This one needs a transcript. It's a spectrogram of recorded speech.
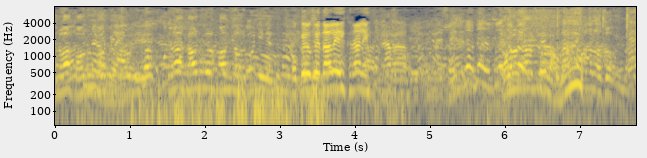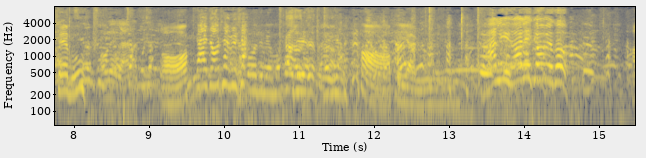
ကျွန်တော်ကခေါင်းတို့ပေါ့ကျွန်တော်ကခေါင်းတို့ပေါ့ကျွန်တော်တို့ okay okay သားလေးခဏလေးခေါင်းတို့ဆက်ပါဘူးဆဲဘူးဟုတ်လေလားဩဒါကြောင့်ထက်ပြီဆက်ပေါ်တယ်မပေါ်သေးဘူးဟာပေးရပြီငါလေးငါလေးကြောင်းမယ်ကိုအ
